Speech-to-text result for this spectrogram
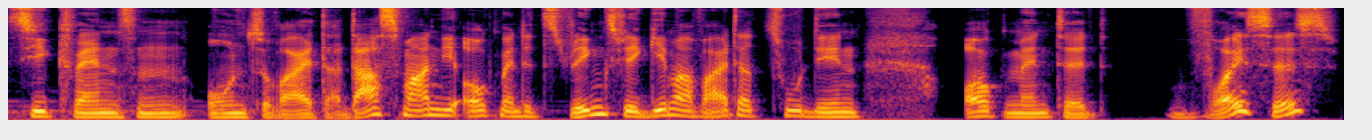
Sequenzen und so weiter. Das waren die Augmented Strings. Wir gehen mal weiter zu den Augmented Voices.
